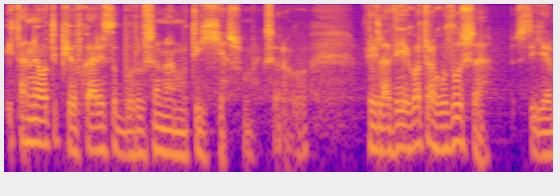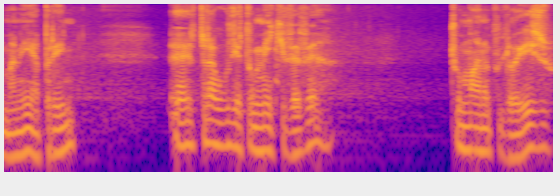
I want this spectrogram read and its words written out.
ήταν ό,τι πιο ευχάριστο μπορούσε να μου τύχει ας πούμε ξέρω εγώ. Δηλαδή εγώ τραγουδούσα στη Γερμανία πριν. Ε, τραγούδια του Μίκη βέβαια του Μάνου του Λοΐζου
